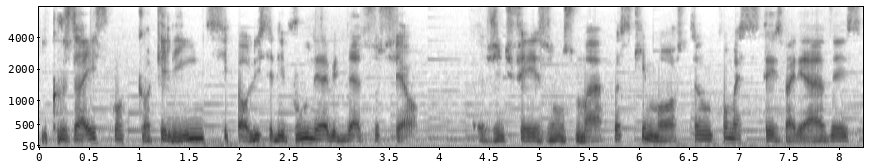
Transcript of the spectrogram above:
e cruzar isso com, com aquele índice paulista de vulnerabilidade social. A gente fez uns mapas que mostram como essas três variáveis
